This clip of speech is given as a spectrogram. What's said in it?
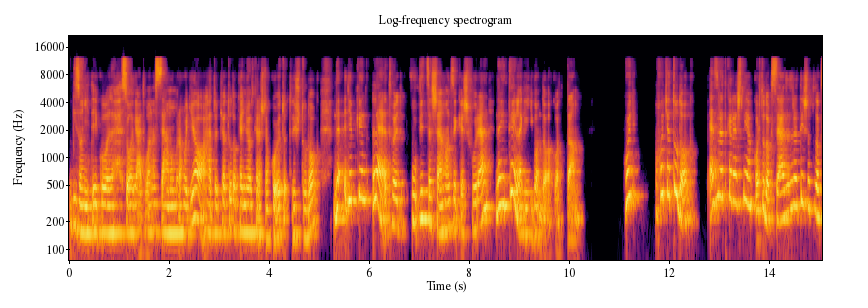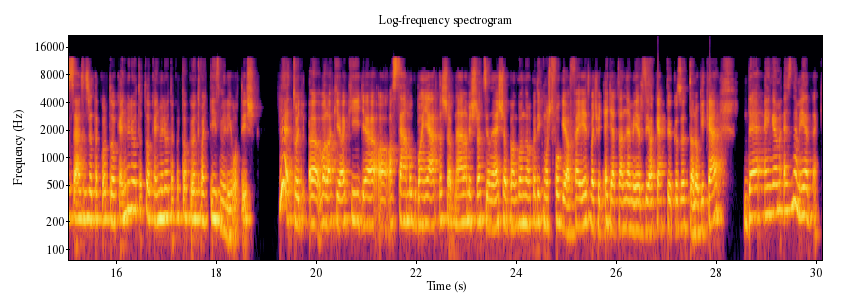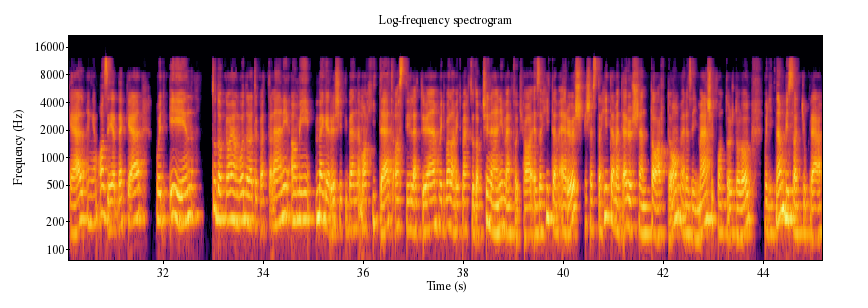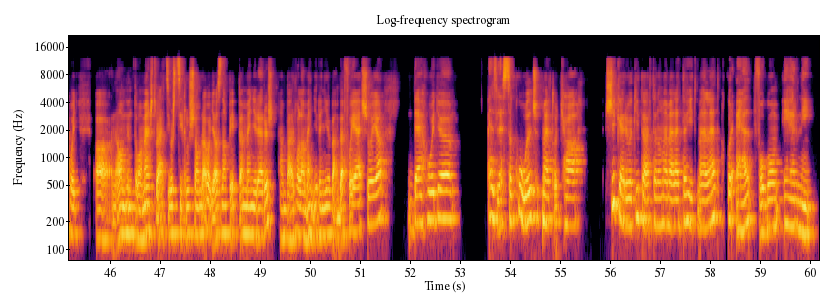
bizonyítékol szolgált volna számomra, hogy ja, hát hogyha tudok egy milliót keresni, akkor ötöt is tudok. De egyébként lehet, hogy viccesen hangzik és furán, de én tényleg így gondolkodtam. Hogy, hogyha tudok ezret keresni, akkor tudok százezret is, ha tudok százezret, akkor tudok egy milliót, ha tudok egy milliót, akkor tudok öt vagy tíz milliót is. Lehet, hogy uh, valaki, aki így uh, a, a számokban jártasabb nálam, és racionálisabban gondolkodik, most fogja a fejét, vagy hogy egyáltalán nem érzi a kettő között a logikát, de engem ez nem érdekel, engem az érdekel, hogy én tudok olyan gondolatokat találni, ami megerősíti bennem a hitet azt illetően, hogy valamit meg tudok csinálni, mert hogyha ez a hitem erős, és ezt a hitemet erősen tartom, mert ez egy másik fontos dolog, hogy itt nem bizhatjuk rá, hogy a, a, nem tudom, a menstruációs ciklusomra, hogy aznap éppen mennyire erős, nem bár valamennyire nyilván befolyásolja, de hogy ez lesz a kulcs, mert hogyha sikerül kitartanom emellett a hit mellett, akkor el fogom érni.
